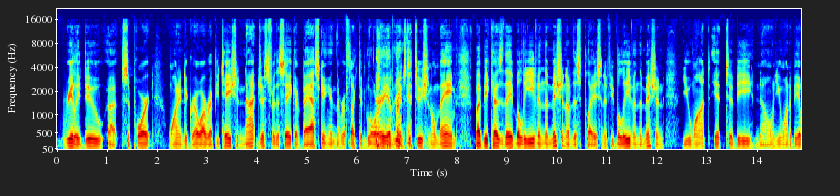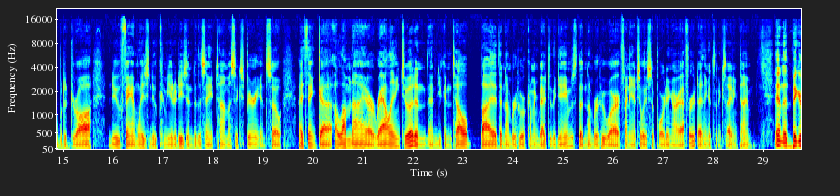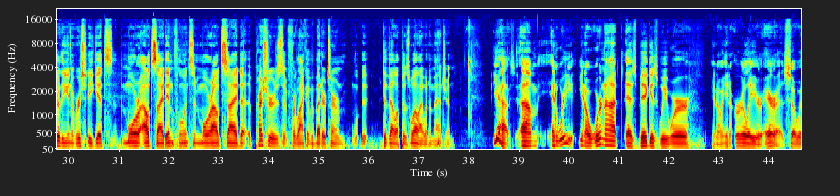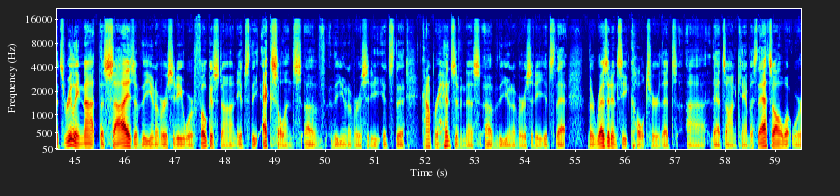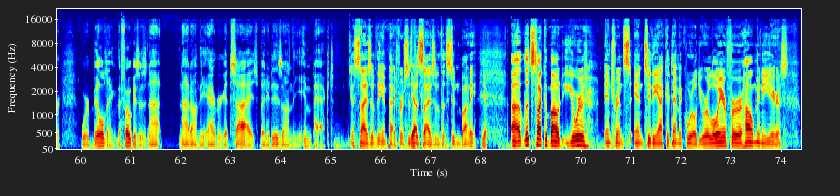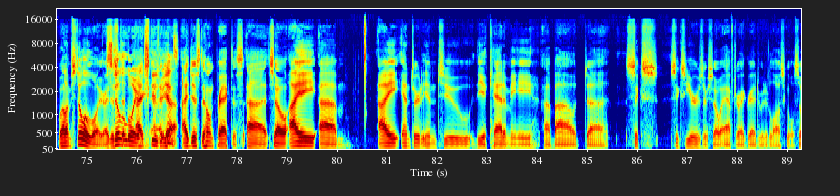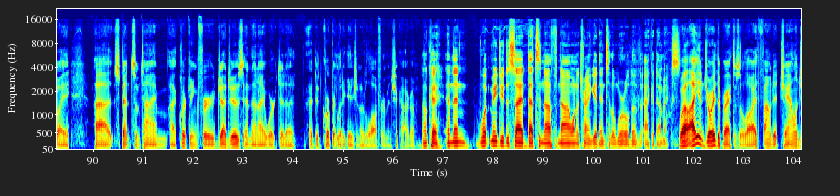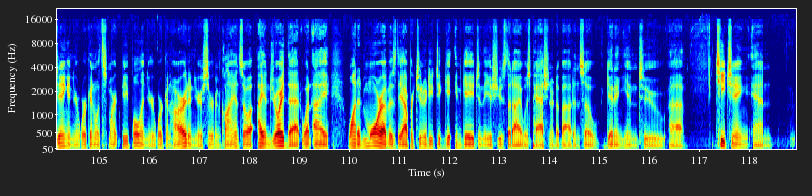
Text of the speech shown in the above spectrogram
really do uh, support wanting to grow our reputation, not just for the sake of basking in the reflected glory of the right. institutional name, but because they believe in the mission of this place. And if you believe in the mission, you want it to be known. You want to be able to draw new families, new communities into the St. Thomas experience. So I think uh, alumni are rallying to it, and, and you can tell by the number who are coming back to the games, the number who are financially supporting our effort. I think it's an exciting time. And the bigger the university gets, the more outside influence and more outside uh, pressures, for lack of a better term, uh, develop as well. I would imagine. Yeah, um, and we, you know, we're not as big as we were you know, in earlier eras. So it's really not the size of the university we're focused on. It's the excellence of the university. It's the comprehensiveness of the university. It's that the residency culture that's uh, that's on campus. That's all what we're we're building. The focus is not not on the aggregate size, but it is on the impact. The size of the impact versus yep. the size of the student body. Yep. Uh, let's talk about your entrance into the academic world. You were a lawyer for how many years? Well, I'm still a lawyer. I still just, a lawyer. I, excuse I, me. Yeah, yes. I just don't practice. Uh, so I um, I entered into the academy about uh, six six years or so after I graduated law school. So I uh, spent some time uh, clerking for judges, and then I worked at a I did corporate litigation at a law firm in Chicago. Okay, and then what made you decide that's enough? Now I want to try and get into the world of academics. Well, I enjoyed the practice of law. I found it challenging, and you're working with smart people, and you're working hard, and you're serving clients. So I enjoyed that. What I wanted more of is the opportunity to get engage in the issues that I was passionate about, and so getting into uh, teaching and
